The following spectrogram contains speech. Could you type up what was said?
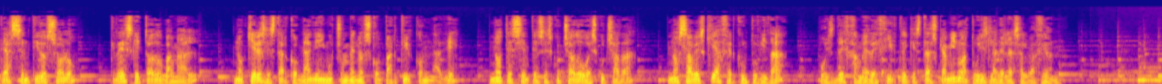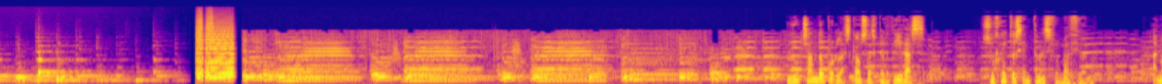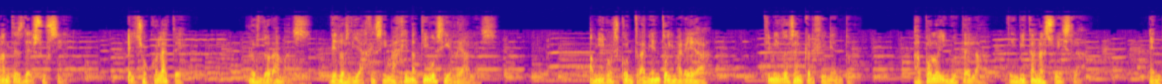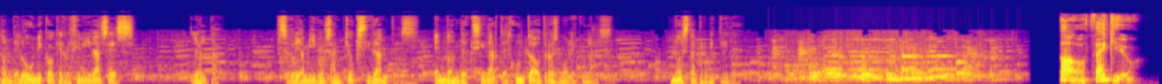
¿Te has sentido solo? ¿Crees que todo va mal? ¿No quieres estar con nadie y mucho menos compartir con nadie? ¿No te sientes escuchado o escuchada? ¿No sabes qué hacer con tu vida? Pues déjame decirte que estás camino a tu isla de la salvación. Luchando por las causas perdidas. Sujetos en transformación. Amantes del sushi. El chocolate. Los doramas, de los viajes imaginativos y reales. Amigos contra viento y marea. Tímidos en crecimiento. Apolo y Nutella, te invitan a su isla. En donde lo único que recibirás es lealtad. Soy amigos antioxidantes, en donde oxidarte junto a otras moléculas. No está permitido. Oh, thank you.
